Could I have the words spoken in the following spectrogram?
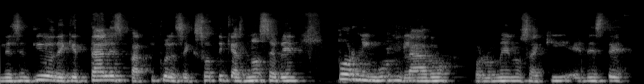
en el sentido de que tales partículas exóticas no se ven por ningún lado, por lo menos aquí en este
